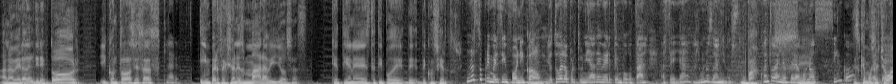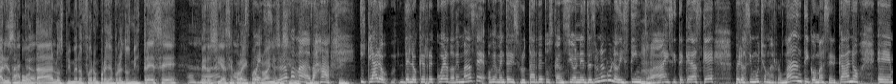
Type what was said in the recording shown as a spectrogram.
a la vera del director y con todas esas Claro. imperfecciones maravillosas que tiene este tipo de, de- de conciertos. No es tu primer sinfónico. No. Yo tuve la oportunidad de verte en Bogotá hace ya algunos años. Upa. ¿Cuántos años serán? Sí. ¿Unos cinco? Es que hemos hecho varios en. Bogotá, los primeros fueron por allá por el 2013, Ajá. pero sí hace No, por ahí después, cuatro años. fue ¿no? más, ajá. Sí. Y claro, de lo que recuerdo, además de obviamente disfrutar de tus canciones desde un ángulo distinto, ¿ah? Y si te quedas qué, pero así mucho más romántico, más cercano. eh,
